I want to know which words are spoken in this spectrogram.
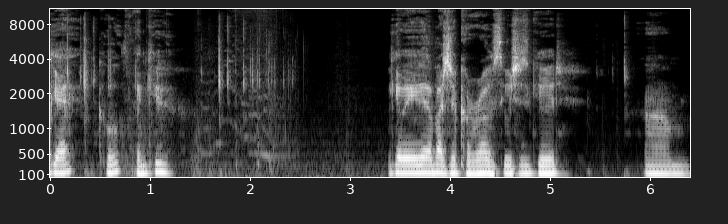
Okay, cool. Thank you. Okay, we got a bunch of corrosive, which is good. Um,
